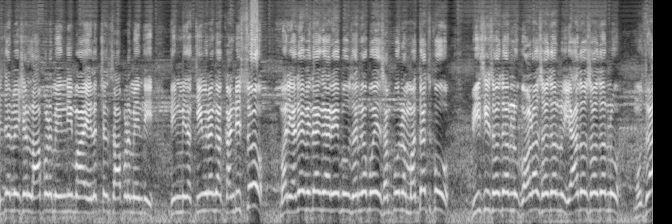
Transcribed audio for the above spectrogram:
రిజర్వేషన్లు ఆపడమైంది మా ఎలక్షన్స్ ఆపడమైంది దీని మీద తీవ్రంగా ఖండిస్తూ మరి అదేవిధంగా రేపు జరగబోయే సంపూర్ణ మద్దతుకు బీసీ సోదరులు గౌడ సోదరులు యాదవ్ సోదరులు ముద్రా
